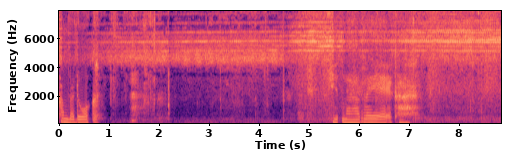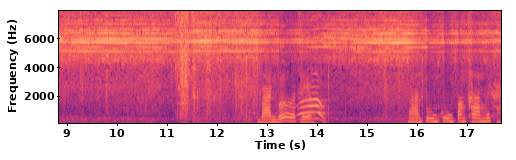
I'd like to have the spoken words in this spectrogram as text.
คำละดอกเห็ดนาแร่ค่ะบานเบิดแล้วบานปูงคูงปังคางเลยค่ะ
